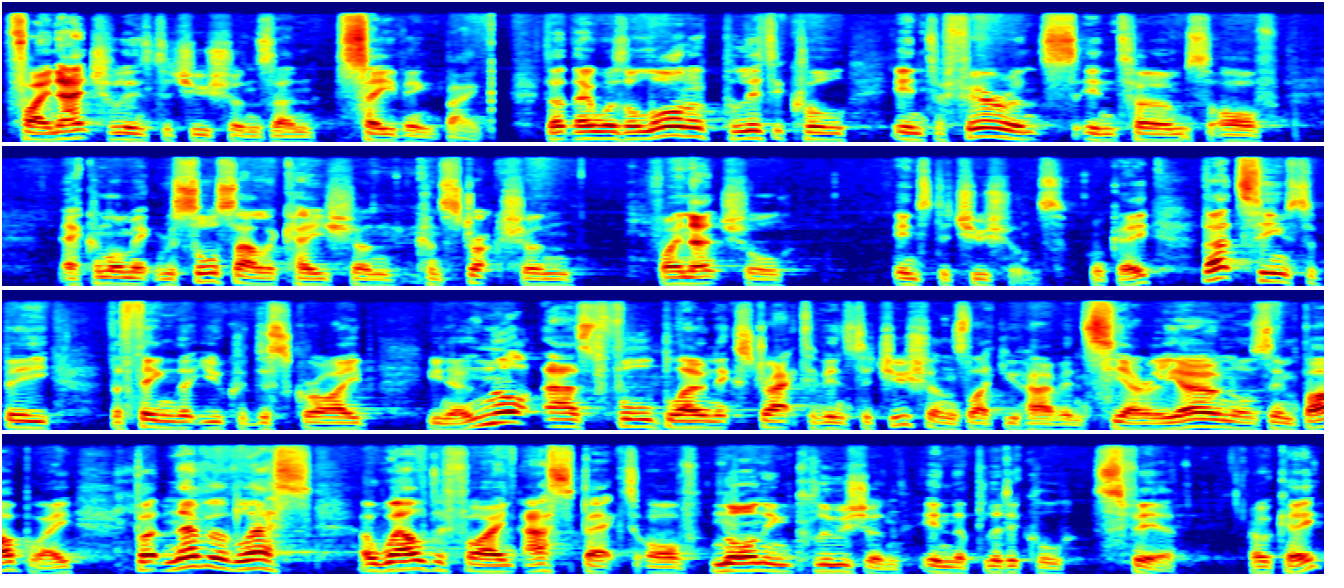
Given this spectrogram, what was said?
financial institutions and saving banks. That there was a lot of political interference in terms of economic resource allocation, construction, financial institutions. Okay? That seems to be the thing that you could describe, you know, not as full-blown extractive institutions like you have in Sierra Leone or Zimbabwe, but nevertheless a well-defined aspect of non-inclusion in the political sphere. Okay?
